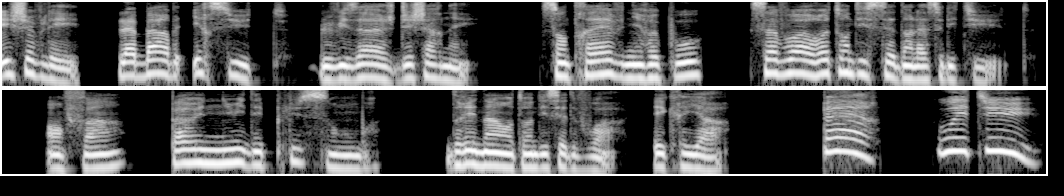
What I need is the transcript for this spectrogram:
échevelé, la barbe hirsute, le visage décharné. Sans trêve ni repos, sa voix retentissait dans la solitude. Enfin, par une nuit des plus sombres, Drina entendit cette voix et cria Père, où es-tu?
